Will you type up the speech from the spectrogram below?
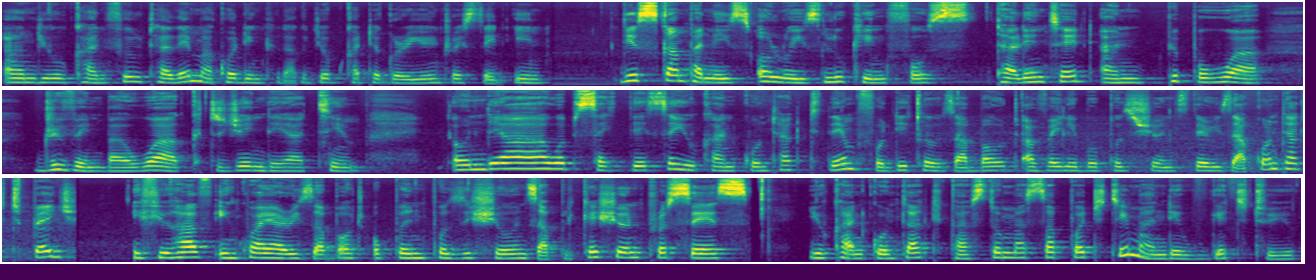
and you can filter them according to the job category you're interested in. This company is always looking for talented and people who are driven by work to join their team on their website they say you can contact them for details about available positions there is a contact page if you have inquiries about open positions, application process, you can contact customer support team and they will get to you.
